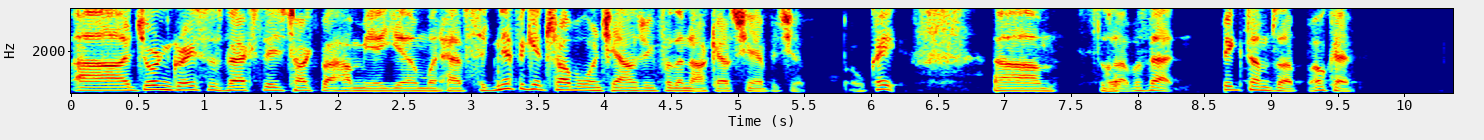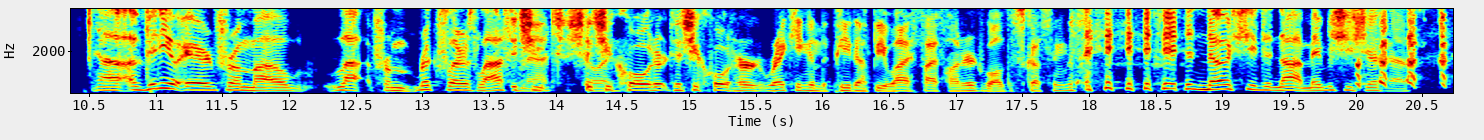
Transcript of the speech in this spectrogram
Uh, Jordynne Grace was backstage talked about how Mia Yim would have significant trouble when challenging for the Knockouts Championship. Okay. Um, so that was that. Big thumbs up. Okay. Uh, a video aired from uh, la- from Ric Flair's last Did she match. did she quote her? Did she quote her ranking in the PWI 500 while discussing this? no, she did not. Maybe she should have.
